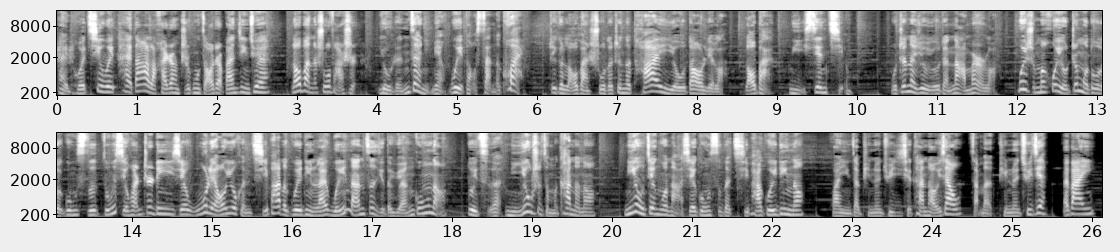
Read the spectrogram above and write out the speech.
拜托，气味太大了还让职工早点搬进去？老板的说法是有人在里面，味道散得快。这个老板说的真的太有道理了。老板，你先请。我真的就有点纳闷了，为什么会有这么多的公司总喜欢制定一些无聊又很奇葩的规定来为难自己的员工呢？对此你又是怎么看的呢？你有见过哪些公司的奇葩规定呢？欢迎在评论区一起探讨一下哦，咱们评论区见，拜拜。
